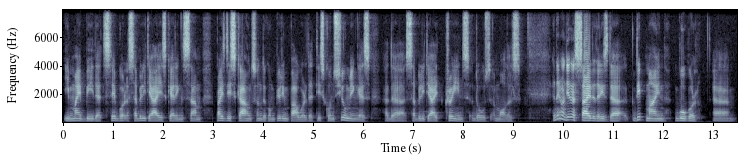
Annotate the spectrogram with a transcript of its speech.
it might be that stable Stability AI is getting some price discounts on the computing power that is consuming as uh, the Stability AI trains those models. And then on the other side, there is the DeepMind Google. Um,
